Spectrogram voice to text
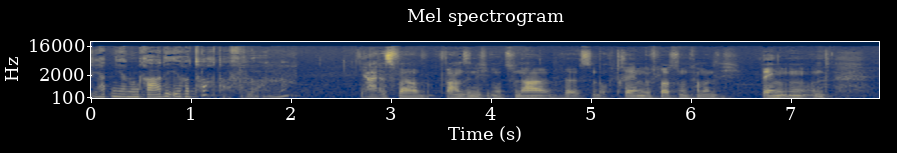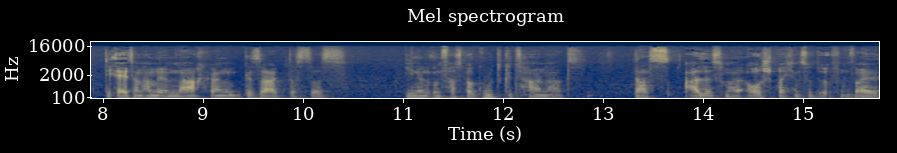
Die hatten ja nun gerade ihre Tochter verloren. Ne? Ja, das war wahnsinnig emotional. Es sind auch Tränen geflossen, kann man sich denken. Und die Eltern haben mir im Nachgang gesagt, dass das ihnen unfassbar gut getan hat, das alles mal aussprechen zu dürfen. Weil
